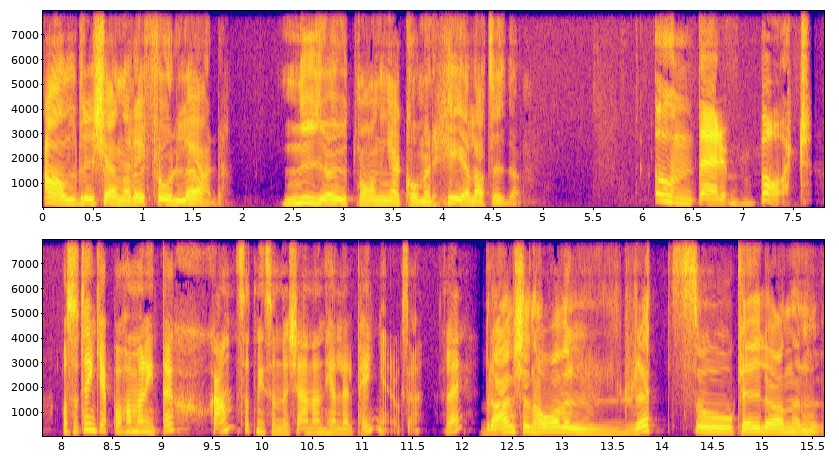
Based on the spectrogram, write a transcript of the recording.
aldrig känna dig fullärd. Nya utmaningar kommer hela tiden. Underbart! Och så tänker jag på, har man inte chans att åtminstone tjäna en hel del pengar också? Eller? Branschen har väl rätt så okej löner nu.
